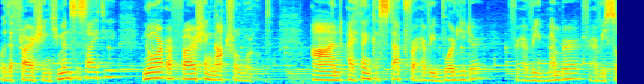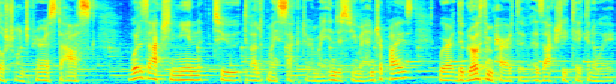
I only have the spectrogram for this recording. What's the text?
with a flourishing human society, nor a flourishing natural world. And I think a step for every board leader, for every member, for every social entrepreneur is to ask, what does it actually mean to develop my sector, my industry, my enterprise, where the growth imperative is actually taken away,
